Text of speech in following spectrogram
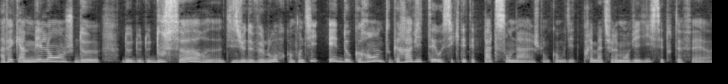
avec un mélange de, de, de, douceur, euh, des yeux de velours, comme on dit, et de grande gravité aussi, qui n'était pas de son âge. Donc quand vous dites prématurément vieilli, c'est tout à fait, euh,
